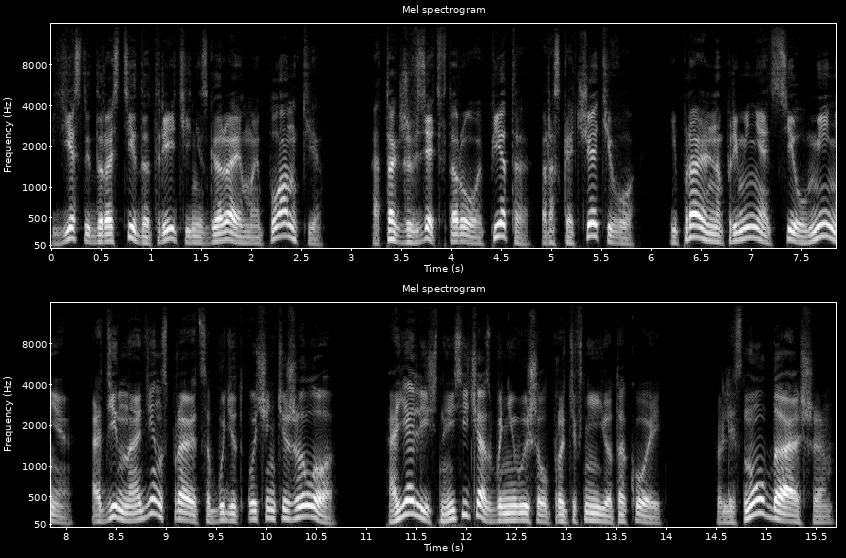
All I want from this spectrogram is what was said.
Если дорасти до третьей несгораемой планки, а также взять второго пета, раскачать его и правильно применять все умения, один на один справиться будет очень тяжело. А я лично и сейчас бы не вышел против нее такой. Леснул дальше.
